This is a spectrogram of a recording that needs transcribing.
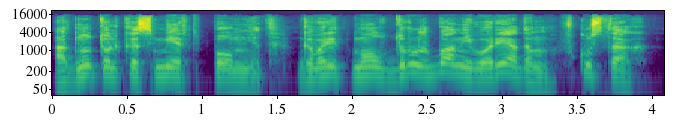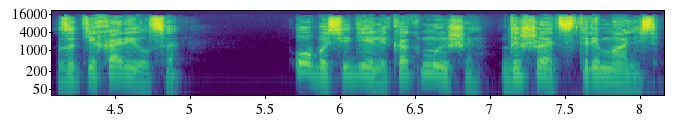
Одну только смерть помнит. Говорит, мол, дружбан его рядом, в кустах, затихарился. Оба сидели, как мыши, дышать стремались.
